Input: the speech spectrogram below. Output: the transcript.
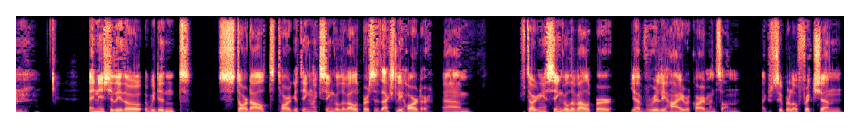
initially, though, we didn't start out targeting like single developers is actually harder. Um, if you're targeting a single developer, you have really high requirements on like super low friction.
